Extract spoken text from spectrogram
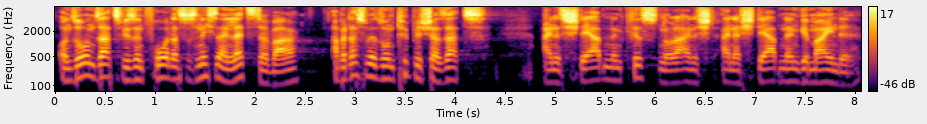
Und so ein Satz, wir sind froh, dass es nicht sein letzter war, aber das wäre so ein typischer Satz eines sterbenden Christen oder einer sterbenden Gemeinde.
